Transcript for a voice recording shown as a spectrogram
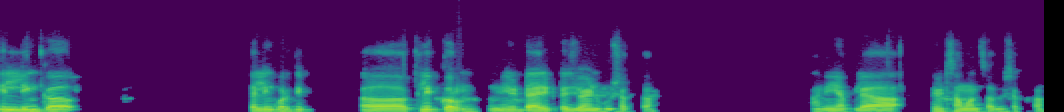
ती लिंक त्या लिंकवरती वरती क्लिक करून तुम्ही डायरेक्ट जॉईन होऊ शकता. आणि आपल्या थेट सामान साधू शकता.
